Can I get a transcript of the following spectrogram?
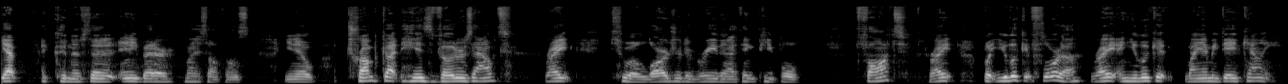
Yep, I couldn't have said it any better myself, Else, You know, Trump got his voters out, right, to a larger degree than I think people thought, right? But you look at Florida, right, and you look at Miami Dade County.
